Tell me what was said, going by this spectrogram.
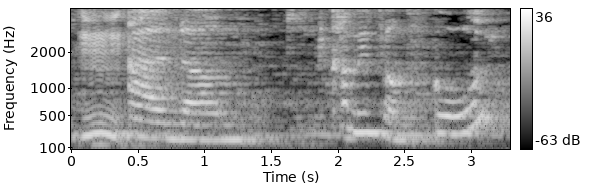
Mm. And um, coming from school,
